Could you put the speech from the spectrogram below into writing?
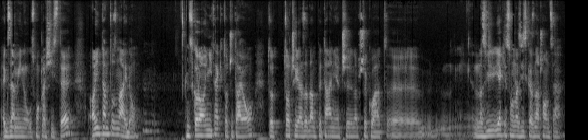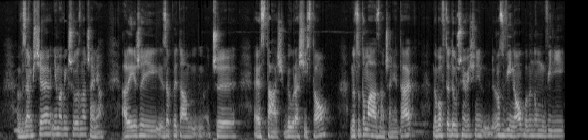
egzaminu ósmoklasisty, oni tam to znajdą. Skoro oni tak to czytają, to to, czy ja zadam pytanie, czy na przykład nazwi- jakie są nazwiska znaczące w zemście, nie ma większego znaczenia. Ale jeżeli zapytam, czy Staś był rasistą, no to to ma znaczenie, tak? No bo wtedy uczniowie się nie rozwiną, bo będą mówili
